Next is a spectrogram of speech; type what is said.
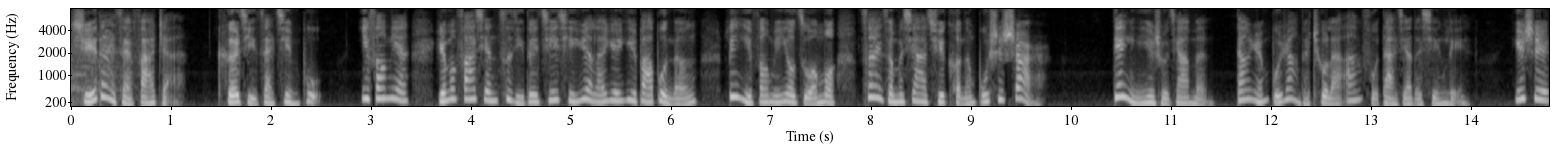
时代在发展，科技在进步。一方面，人们发现自己对机器越来越欲罢不能；另一方面，又琢磨再这么下去可能不是事儿。电影艺术家们当仁不让的出来安抚大家的心灵，于是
